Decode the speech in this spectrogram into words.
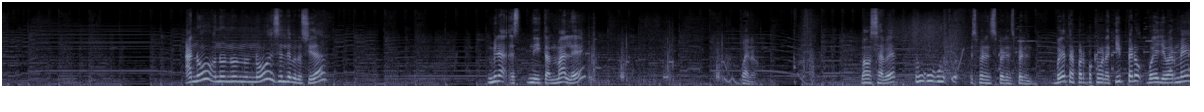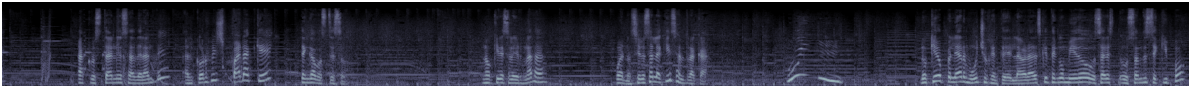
Ah, no, no, no, no, no. Es el de velocidad. Mira, es ni tan mal, ¿eh? Bueno. Vamos a ver. Uh, uh, uh, Esperen, esperen, esperen. Voy a atrapar Pokémon aquí, pero voy a llevarme a Crustaneos adelante, al Corfish, para que tenga bostezo. No quiere salir nada. Bueno, si no sale aquí, saldrá acá. No quiero pelear mucho, gente. La verdad es que tengo miedo usando este equipo.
